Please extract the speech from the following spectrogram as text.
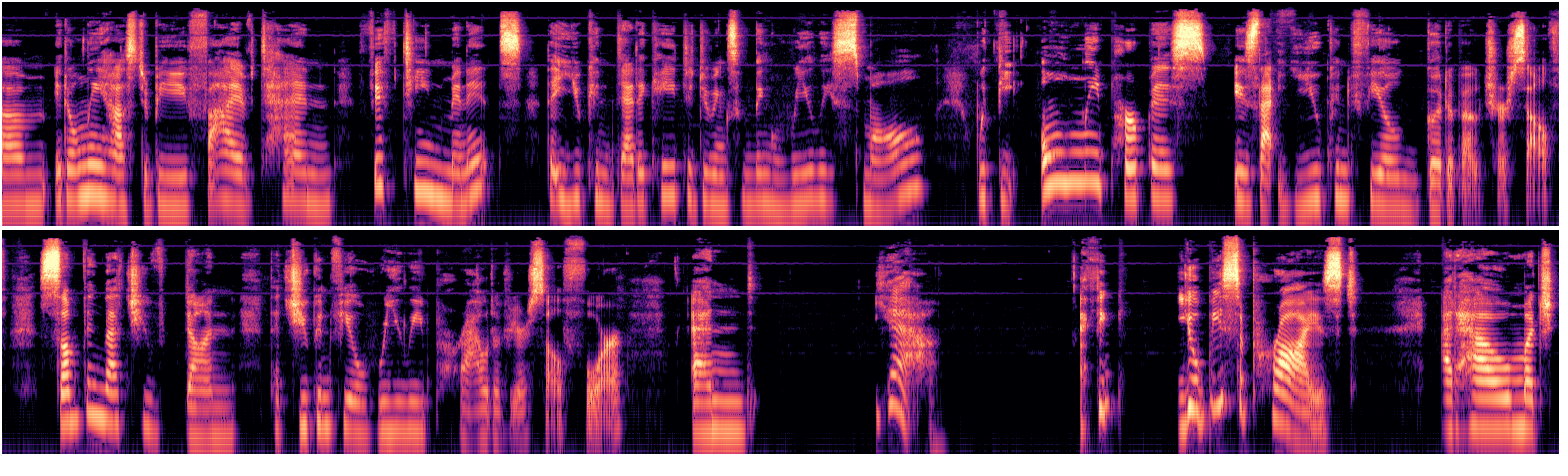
Um, it only has to be 5, 10, 15 minutes that you can dedicate to doing something really small with the only purpose is that you can feel good about yourself. Something that you've done that you can feel really proud of yourself for. And yeah, I think you'll be surprised at how much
